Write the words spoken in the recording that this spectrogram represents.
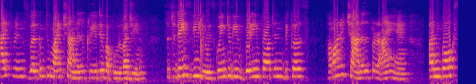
Hi friends, welcome to my channel Creative Apurva Jain. So today's video is going to be very important because हमारे चैनल पर आए हैं अनबॉक्स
